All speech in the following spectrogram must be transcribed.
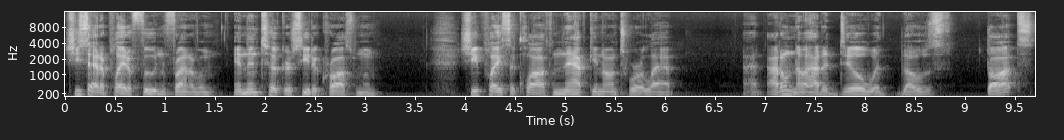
She set a plate of food in front of him and then took her seat across from him. She placed a cloth napkin onto her lap. I, I don't know how to deal with those thoughts,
